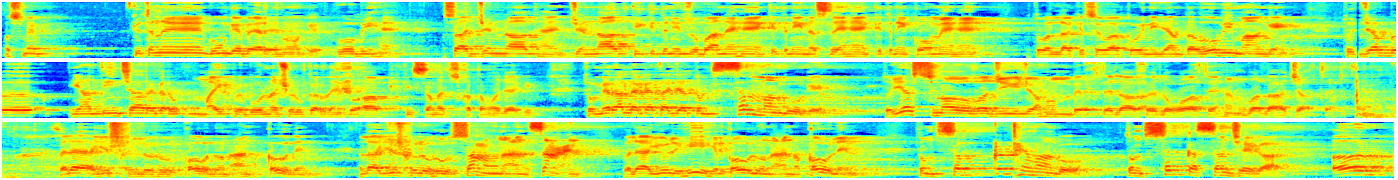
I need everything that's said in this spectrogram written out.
اس میں کتنے گونگے بہرے ہوں گے؟ وہ بھی ہیں۔ ساتھ جنات ہیں۔ جنات کی کتنی زبانیں ہیں، کتنی نسلیں ہیں، کتنی قومیں ہیں۔ تو اللہ کے سوا کوئی نہیں جانتا، وہ بھی مانگیں۔ تو جب یہاں تین چار اگر مائک پہ بولنا شروع کر دیں تو آپ کی سمجھ ختم ہو جائے گی۔ تو میرا اللہ کہتا ہے، جب تم سب مانگو گے تو یسما غجیجہم باختلاف لغاتہم ولا جاتہم فلا يشغله قول عن قول لا يشغله سمع عن سمع ولا يلهيه قول عن قول۔ تم سب کٹھے مانگو، تم سب کا سمجھے گا۔ اور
